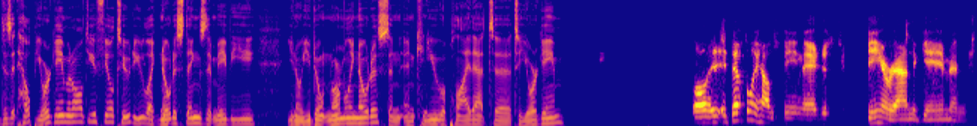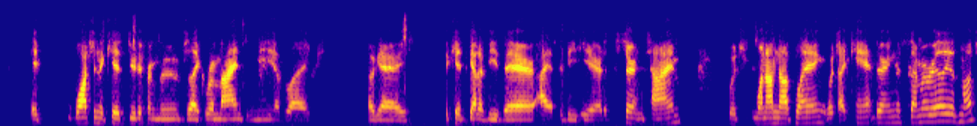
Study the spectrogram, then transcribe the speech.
does it help your game at all? Do you feel too? Do you like notice things that maybe you know you don't normally notice, and, and can you apply that to, to your game? Well, it, it definitely helps being there. Just being around the game and it watching the kids do different moves like reminds me of like okay the kid's got to be there i have to be here at a certain time which when i'm not playing which i can't during this summer really as much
